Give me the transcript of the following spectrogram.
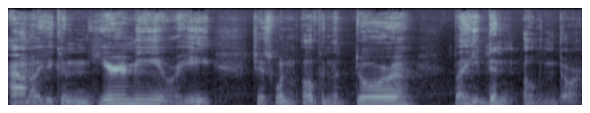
I don't know if he couldn't hear me or he just wouldn't open the door, but he didn't open the door.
